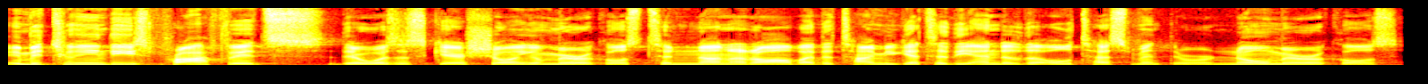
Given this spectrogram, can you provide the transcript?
In between these prophets, there was a scarce showing of miracles to none at all. By the time you get to the end of the Old Testament, there were no miracles.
